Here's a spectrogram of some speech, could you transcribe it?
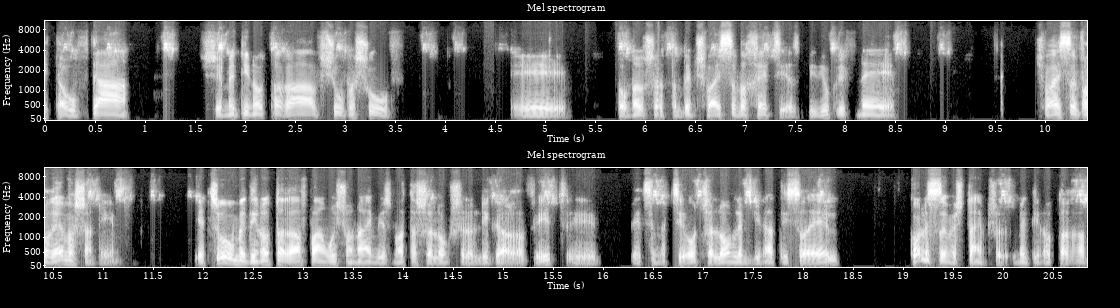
את העובדה שמדינות ערב שוב ושוב, אה, אתה אומר שאתה בן 17 וחצי, אז בדיוק לפני 17 ורבע שנים, יצאו מדינות ערב פעם ראשונה עם יוזמת השלום של הליגה הערבית, בעצם מציעות שלום למדינת ישראל, כל 22 של מדינות ערב.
